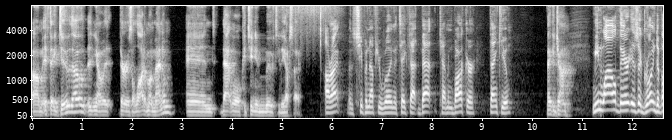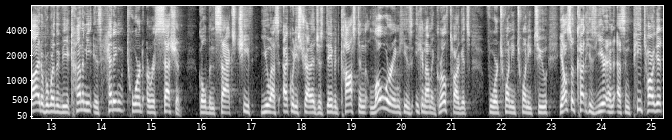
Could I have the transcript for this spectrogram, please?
Um, if they do, though, you know it, there is a lot of momentum, and that will continue to move to the upside. All right, it's cheap enough. You're willing to take that bet, Kevin Barker. Thank you. Thank you, John. Meanwhile, there is a growing divide over whether the economy is heading toward a recession. Goldman Sachs chief U.S. equity strategist David Kostin lowering his economic growth targets for 2022. He also cut his year-end S&P target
